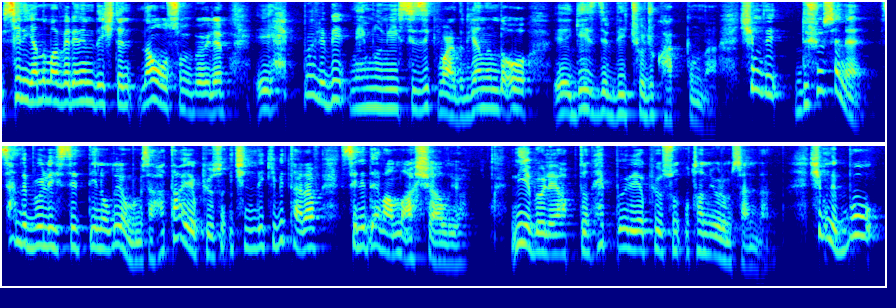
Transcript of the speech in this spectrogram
Seni yanıma verenin de işte ne olsun böyle. E, hep böyle bir memnuniyetsizlik vardır yanında o e, gezdirdiği çocuk hakkında. Şimdi düşünsene sen de böyle hissettiğin oluyor mu? Mesela hata yapıyorsun içindeki bir taraf seni devamlı aşağılıyor. Niye böyle yaptın? Hep böyle yapıyorsun. Utanıyorum senden. Şimdi bu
